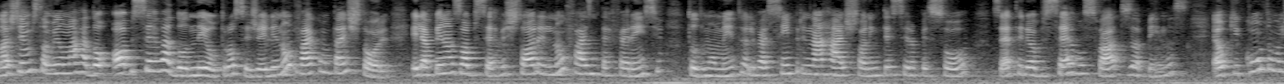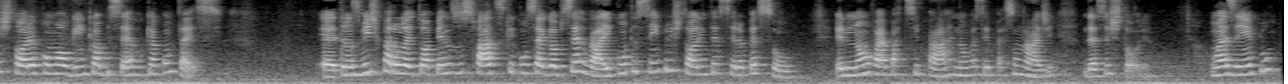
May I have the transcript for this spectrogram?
Nós temos também um narrador observador, neutro, ou seja, ele não vai contar a história. Ele apenas observa a história, ele não faz interferência todo momento, ele vai sempre narrar a história em terceira pessoa, certo? Ele observa os fatos apenas. É o que conta uma história como alguém que observa o que acontece. É, transmite para o leitor apenas os fatos que consegue observar e conta sempre a história em terceira pessoa. Ele não vai participar, não vai ser personagem dessa história. Um exemplo,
